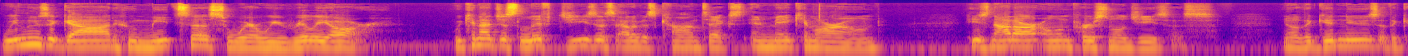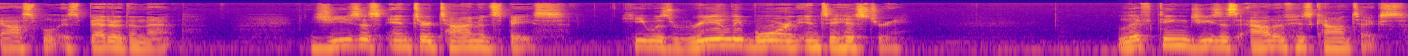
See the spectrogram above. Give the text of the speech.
We lose a God who meets us where we really are. We cannot just lift Jesus out of his context and make him our own. He's not our own personal Jesus. No, the good news of the gospel is better than that. Jesus entered time and space. He was really born into history. Lifting Jesus out of his context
